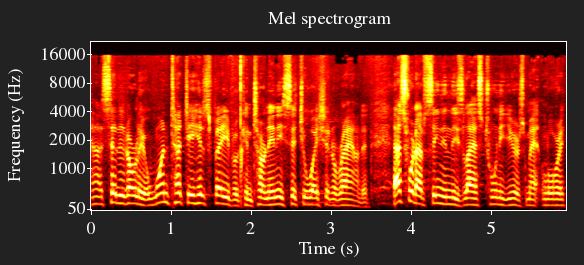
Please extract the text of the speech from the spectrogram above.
I said it earlier, one touch of His favor can turn any situation around. And that's what I've seen in these last 20 years, Matt and Lori,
